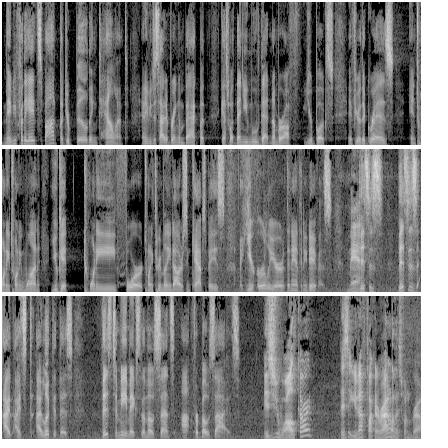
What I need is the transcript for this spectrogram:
maybe for the eighth spot, but you're building talent. And if you decide to bring him back, but guess what? Then you move that number off your books. If you're the Grizz in 2021, you get 24 or 23 million dollars in cap space a year earlier than Anthony Davis. Man, this is this is I I, I looked at this. This to me makes the most sense uh, for both sides. Is this your wild card? This is, you're not fucking around on this one, bro.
